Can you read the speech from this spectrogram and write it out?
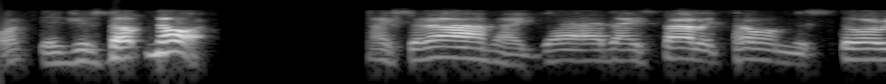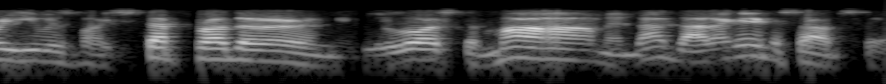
north. They're just up north. I said, Oh my God. I started telling the story. He was my stepbrother and he lost a mom and that, that. I gave a sob story.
